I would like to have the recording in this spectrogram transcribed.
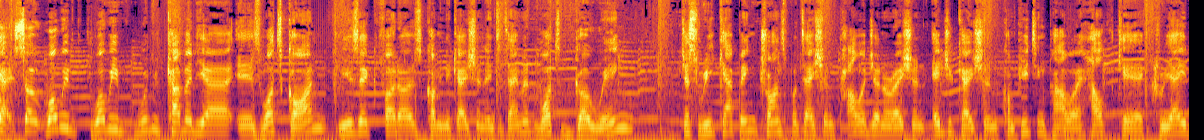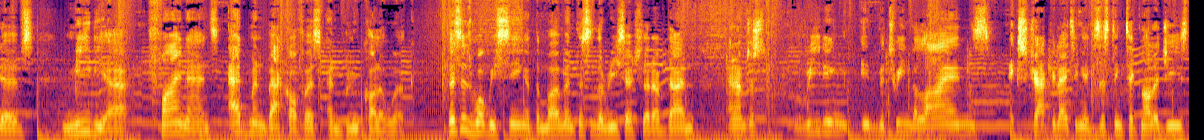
Okay, so what we've what we've what we've covered here is what's gone: music, photos, communication, entertainment. What's going? Just recapping: transportation, power generation, education, computing power, healthcare, creatives, media, finance, admin, back office, and blue collar work. This is what we're seeing at the moment. This is the research that I've done, and I'm just reading in between the lines, extrapolating existing technologies,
